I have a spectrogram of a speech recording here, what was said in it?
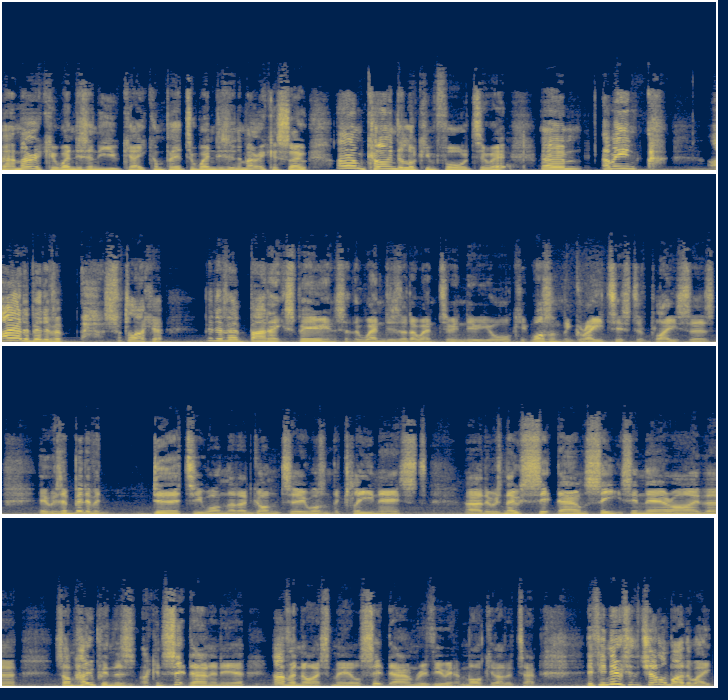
uh, America, Wendy's in the UK compared to Wendy's in America. So I am kind of looking forward to it. Um, I mean, I had a bit of a sort of like a bit of a bad experience at the Wendy's that I went to in New York. It wasn't the greatest of places. It was a bit of a dirty one that I'd gone to. It wasn't the cleanest. Uh, there was no sit down seats in there either. So I'm hoping there's I can sit down in here, have a nice meal, sit down, review it and mark it out of 10. If you're new to the channel, by the way,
